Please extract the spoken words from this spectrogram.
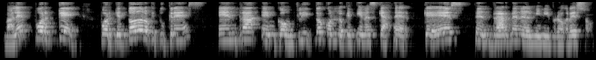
¿vale? ¿Por qué? Porque todo lo que tú crees entra en conflicto con lo que tienes que hacer, que es centrarte en el mini progreso.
